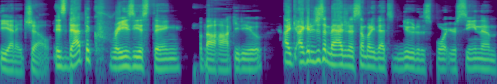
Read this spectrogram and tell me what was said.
the NHL. Is that the craziest thing about hockey to you? I, I can just imagine as somebody that's new to the sport, you're seeing them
